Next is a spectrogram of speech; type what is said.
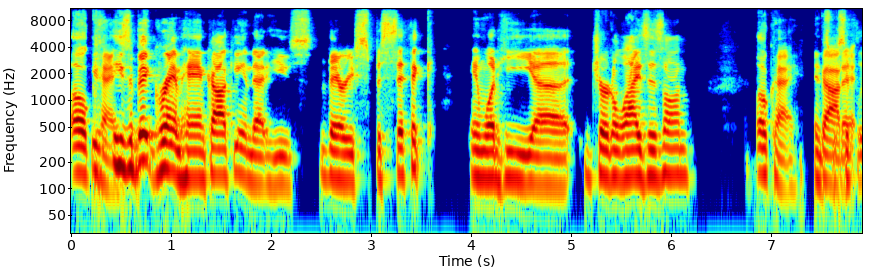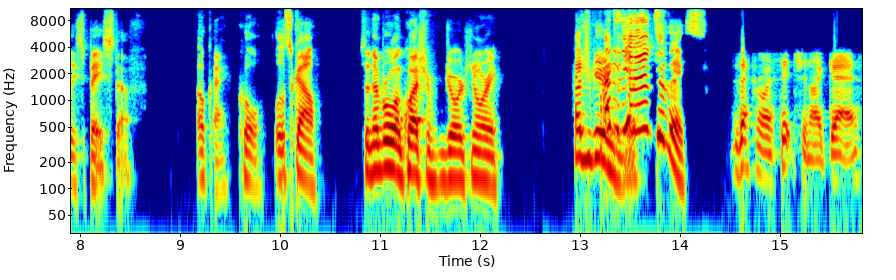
Okay. He's, he's, a bit Graham Hancocky in that he's very specific in what he uh journalizes on. Okay. And Got specifically it. space stuff. Okay, cool. Let's go. So number one question from George Noory. How'd you get, How'd into, you get this? into this? Zecharia Sitchin, I guess,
